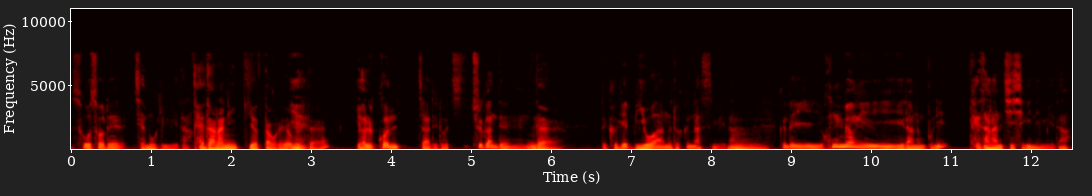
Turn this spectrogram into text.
소설의 제목입니다. 대단한 인기였다고 그래요, 예, 그때. 10권짜리로 출간되어 있는데 네. 근데 그게 미완으로 끝났습니다. 음. 근데 이 홍명희라는 분이 대단한 지식인입니다.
